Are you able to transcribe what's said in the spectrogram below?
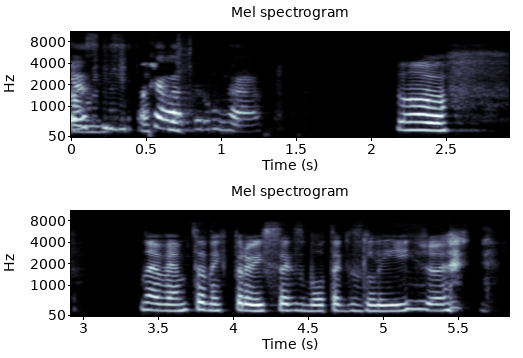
ja si získala druhá. No, neviem, ten ich prvý sex bol tak zlý, že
